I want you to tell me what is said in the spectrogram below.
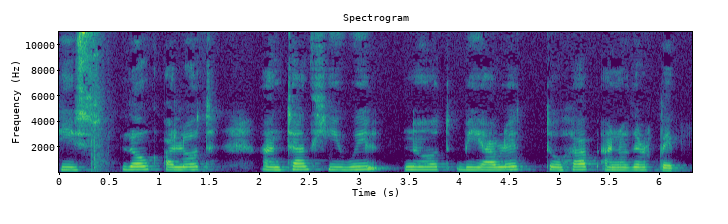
this dog a lot and that he will not be able to have another pet.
